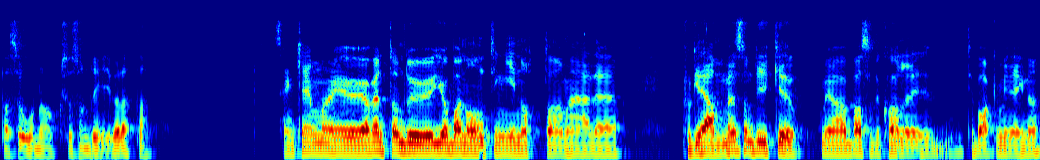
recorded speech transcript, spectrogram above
personer också som driver detta. Sen kan man ju, jag vet inte om du jobbar någonting i något av de här eh, programmen som dyker upp, men jag har bara suttit och kollat tillbaka mina egna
